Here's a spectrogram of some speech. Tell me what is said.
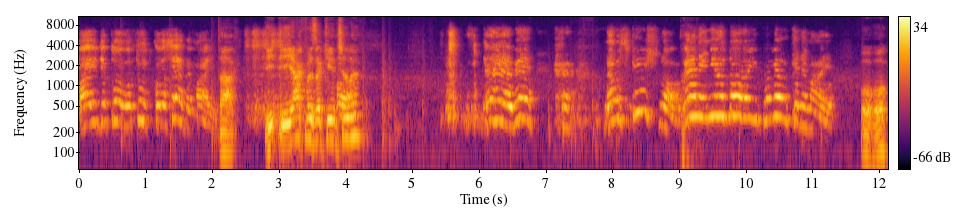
Маю диплом, отут коло себе маю. Так. І, і як ви закінчили? Е, ви не успішно. В мене ні одної помилки немає. Ого.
